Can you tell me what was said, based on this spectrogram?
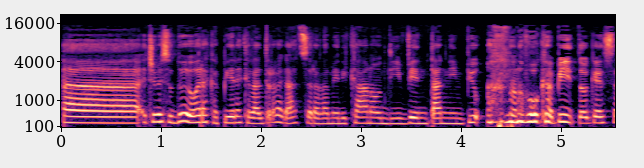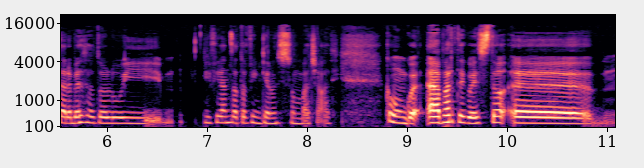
Uh, ci ho messo due ore a capire che l'altro ragazzo era l'americano di vent'anni in più. non avevo capito che sarebbe stato lui il fidanzato finché non si sono baciati. Comunque, a parte questo, uh,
